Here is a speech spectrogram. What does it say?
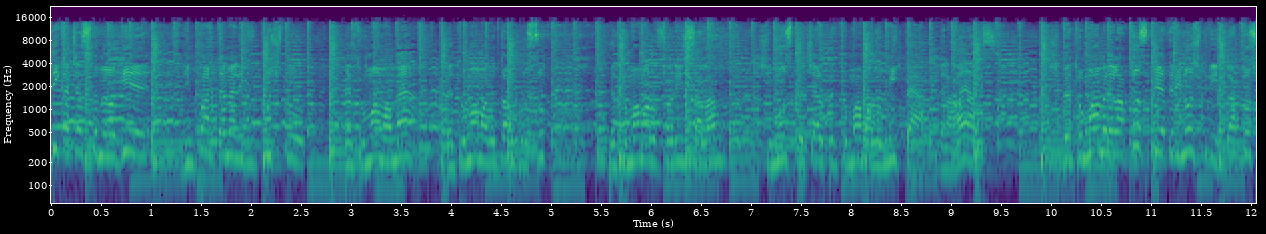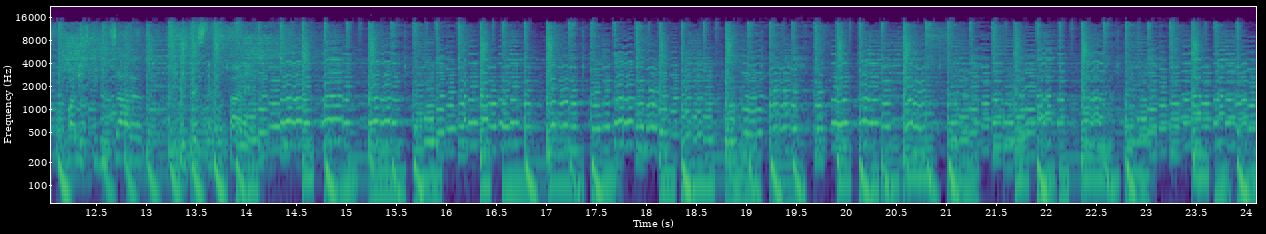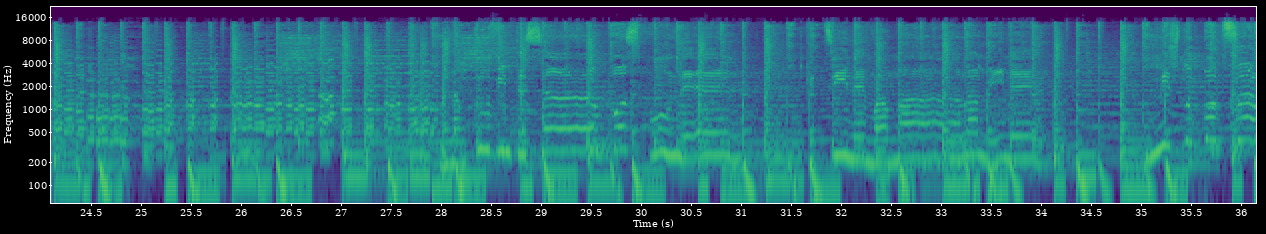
Dedic această melodie din partea mea, Liviu Puștu, pentru mama mea, pentru mama lui Dan Bursuc, pentru mama lui Florin Salam și în mod special pentru mama lui Mitea de la Ajax și pentru mamele la toți prietenii noștri și la toți fotbaliștii din țară și de peste hotare. tutup olsa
